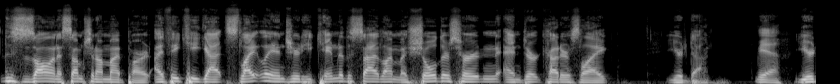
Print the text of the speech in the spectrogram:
this is all an assumption on my part. I think he got slightly injured. He came to the sideline, my shoulder's hurting, and Dirk Koetter's like, "You're done. Yeah. You're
